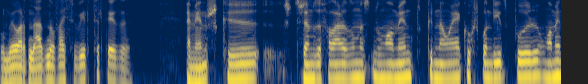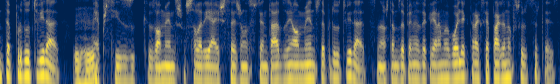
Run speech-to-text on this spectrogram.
o meu ordenado não vai subir de certeza. A menos que estejamos a falar de, uma, de, um aumento que não é correspondido por um aumento da produtividade. Uhum. É preciso que os aumentos salariais sejam sustentados em aumentos da produtividade, senão estamos apenas a criar uma bolha que terá que ser paga no futuro, de certeza.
